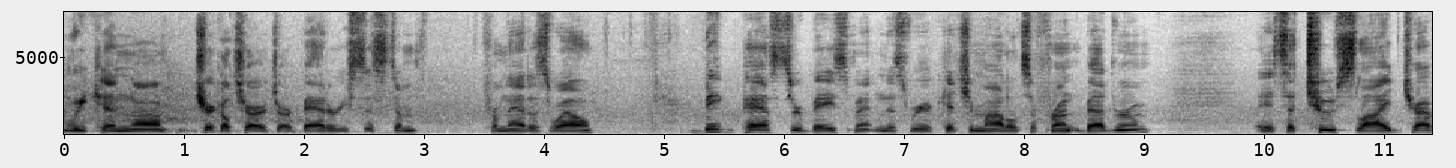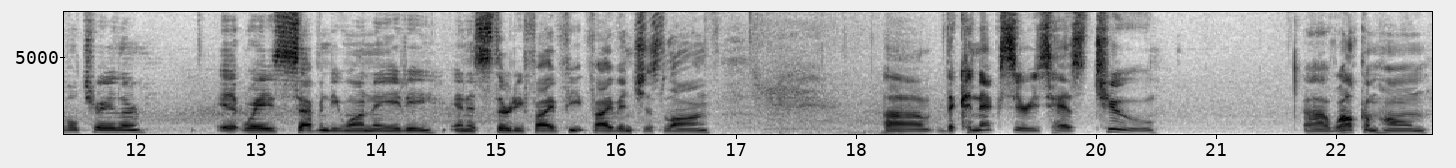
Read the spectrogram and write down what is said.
we can uh, trickle charge our battery system from that as well. Big pass-through basement in this rear kitchen model. It's a front bedroom. It's a two slide travel trailer. It weighs 7180 and it's 35 feet 5 inches long. Um, the Connect series has two uh, welcome home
